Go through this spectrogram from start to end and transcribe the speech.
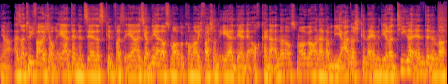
Ja, also natürlich war ich auch eher tendenziell das Kind, was eher, also ich habe nie einen aufs Maul bekommen, aber ich war schon eher der, der auch keine anderen aufs Maul gehauen hat. Aber die Janosch-Kinder mit ihrer Tigerente immer,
